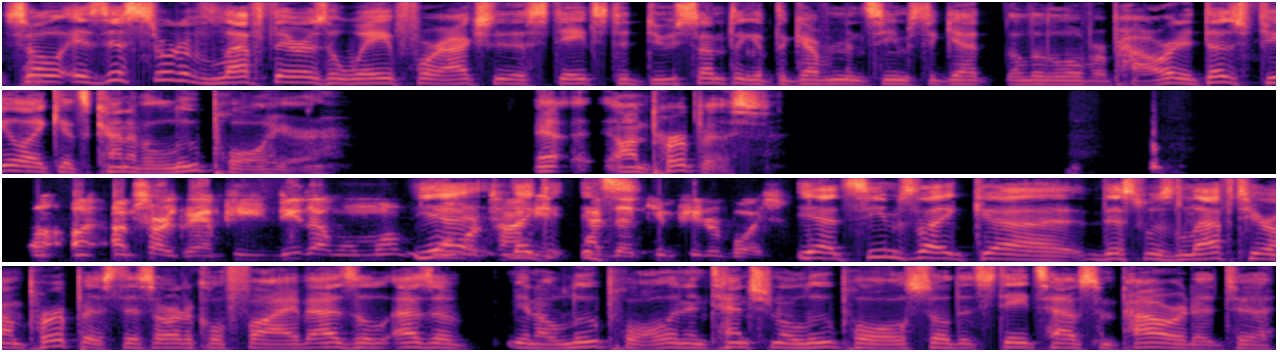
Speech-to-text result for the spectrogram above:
So is this sort of left there as a way for actually the states to do something if the government seems to get a little overpowered? It does feel like it's kind of a loophole here, uh, on purpose. Uh, I- I'm sorry, Graham. Can you do that one more, Yeah, one more time? like, it's- the computer voice. Yeah, it seems like uh, this was left here on purpose. This Article Five as a as a you know loophole, an intentional loophole, so that states have some power to to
